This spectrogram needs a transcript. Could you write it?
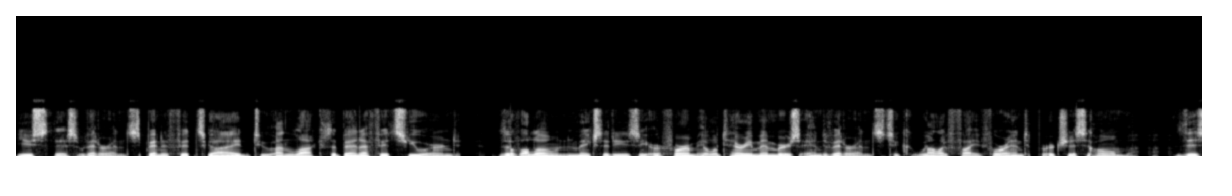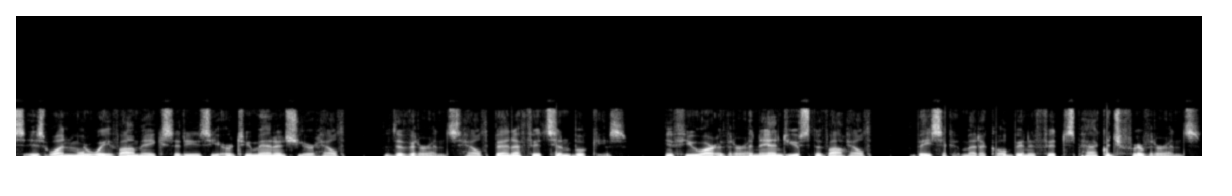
Use this Veterans Benefits Guide to unlock the benefits you earned. The loan makes it easier for military members and veterans to qualify for and purchase a home. This is one more way VA makes it easier to manage your health. The Veterans Health Benefits Handbook is if you are a veteran and use the VA Health Basic Medical Benefits Package for Veterans.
